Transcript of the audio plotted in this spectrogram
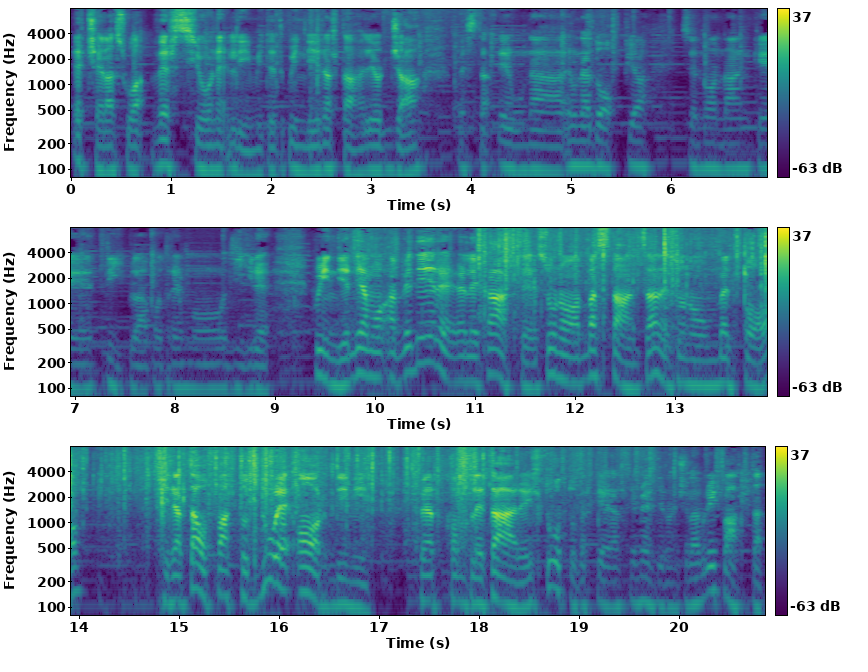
e c'è la sua versione limited. Quindi in realtà le ho già. Questa è una, è una doppia se non anche tripla potremmo dire quindi andiamo a vedere le carte sono abbastanza ne sono un bel po' in realtà ho fatto due ordini per completare il tutto perché altrimenti non ce l'avrei fatta.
